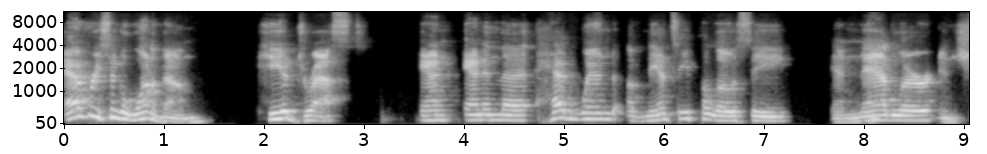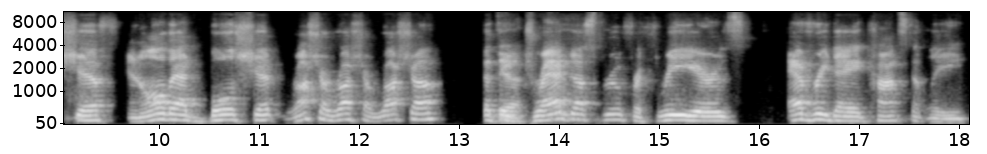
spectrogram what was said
Every single one of them he addressed. And, and in the headwind of Nancy Pelosi and Nadler and Schiff and all that bullshit, Russia, Russia, Russia, that they Yeah. dragged us through for three years, every day, constantly,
